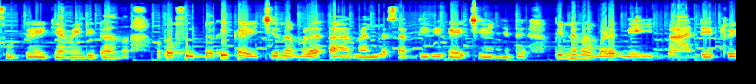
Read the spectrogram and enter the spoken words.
ഫുഡ് കഴിക്കാൻ വേണ്ടിയിട്ട് വന്നു. അപ്പോൾ ഫുഡൊക്കെ കഴിച്ച് നമ്മൾ നല്ല സദ്യയൊക്കെ കഴിച്ച് കഴിഞ്ഞിട്ട് പിന്നെ നമ്മുടെ മെയിൻ മാൻഡേറ്ററി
